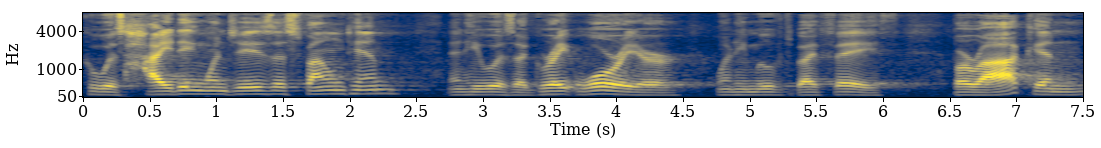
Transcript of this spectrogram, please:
who was hiding when Jesus found him, and he was a great warrior when he moved by faith. Barak, and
